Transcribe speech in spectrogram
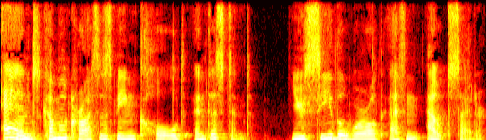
and come across as being cold and distant. You see the world as an outsider.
